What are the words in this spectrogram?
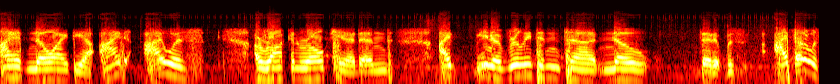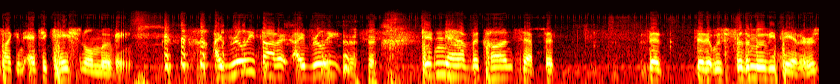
I had no idea. I I was a rock and roll kid, and I you know really didn't uh, know that it was. I thought it was like an educational movie. I really thought it. I really didn't have the concept that that that it was for the movie theaters.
